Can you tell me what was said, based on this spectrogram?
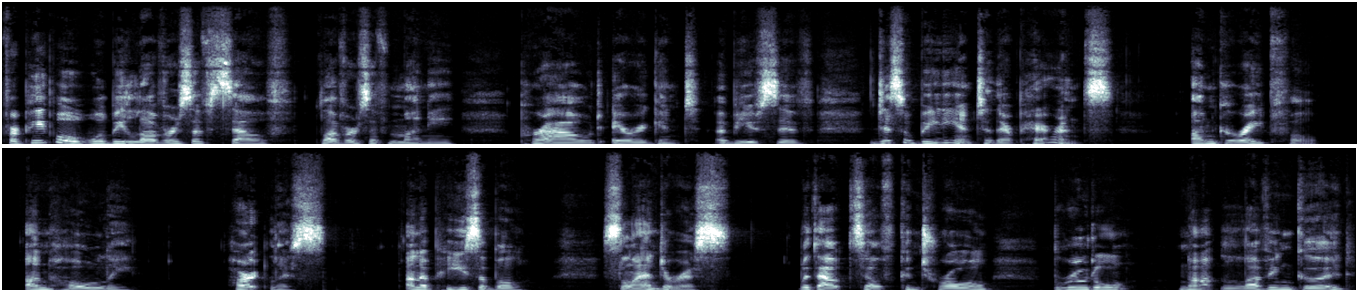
For people will be lovers of self, lovers of money, proud, arrogant, abusive, disobedient to their parents, ungrateful, unholy, heartless, unappeasable, slanderous, without self control, brutal, not loving good,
